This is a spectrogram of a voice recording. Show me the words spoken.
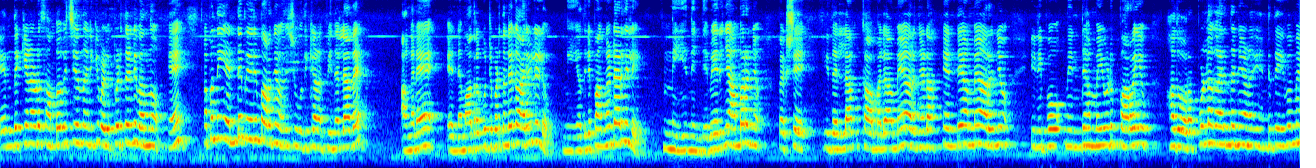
എന്തൊക്കെയാണ് അവിടെ സംഭവിച്ചതെന്ന് എനിക്ക് വെളിപ്പെടുത്തേണ്ടി വന്നു. ഏ? അപ്പം നീ എന്റെ പേരും പറഞ്ഞോ? എന്ന് ചോദിക്കണം പിന്നല്ലാതെ അങ്ങനെ എന്നെ മാത്രം കുറ്റപ്പെടുത്തേണ്ട കാര്യമില്ലല്ലോ. നീ അതിൽ പങ്കുണ്ടായിരുന്നില്ലേ? നീ നിന്റെ പേര് ഞാൻ പറഞ്ഞു. പക്ഷേ ഇതെല്ലാം കമല അമ്മയെ അറിഞ്ഞടാ. എന്റെ അമ്മ അറിഞ്ഞു. ഇനിയിപ്പോൾ നിന്റെ അമ്മയോട് പറയും. അത് ഉറപ്പുള്ള കാര്യം തന്നെയാണ്. എന്റെ ദൈവമേ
